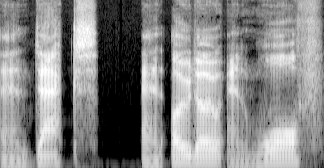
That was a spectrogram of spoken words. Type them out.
and Dax and Odo and Worf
